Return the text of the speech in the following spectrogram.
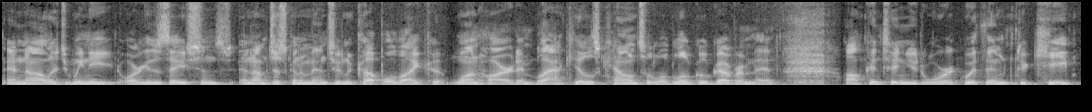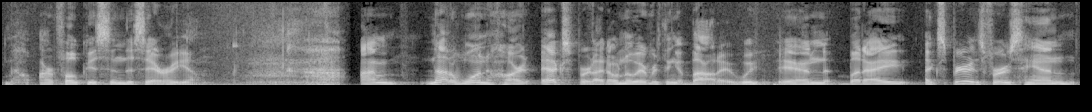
and knowledge we need. Organizations, and I'm just going to mention a couple, like One Heart and Black Hills Council of Local Government. I'll continue to work with them to keep our focus in this area. I'm not a one heart expert. I don't know everything about it. We, and but I experienced firsthand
